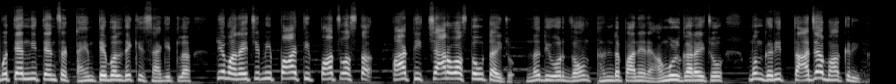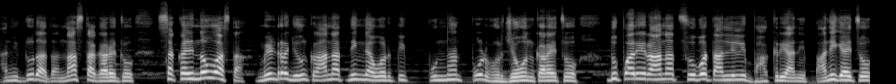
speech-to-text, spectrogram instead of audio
मग त्यांनी त्यांचं टाइम टेबल देखील सांगितलं. ते म्हणायचे मी पहाटे पाच वाजता पहाटे चार वाजता उठायचो. नदीवर जाऊन थंड पाण्याने आंघोळ करायचो. मग घरी ताज्या भाकरी आणि दुधाचा नाश्ता करायचो. सकाळी नऊ वाजता मेंढरं घेऊन रानात निघण्यावरती पुन्हा पोटभर जेवण करायचो. दुपारी रानात सोबत आणलेली भाकरी आणि पाणी घ्यायचो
